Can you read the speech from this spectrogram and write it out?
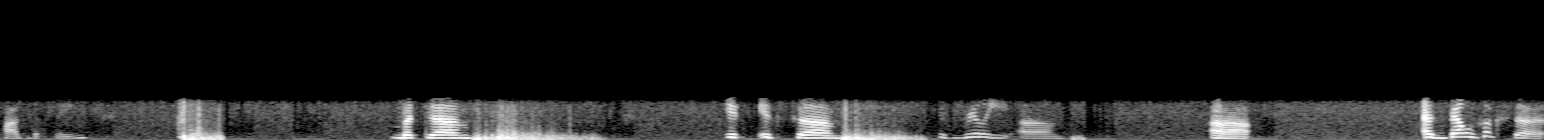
a positive thing. But um it it's um is really um, uh, as Bell Hooks. Uh,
